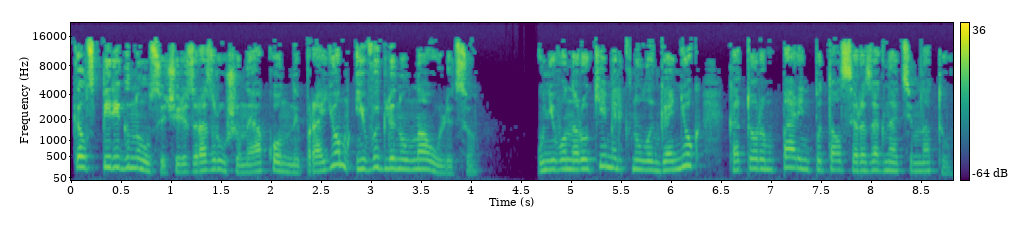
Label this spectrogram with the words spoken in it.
Кэлс перегнулся через разрушенный оконный проем и выглянул на улицу. У него на руке мелькнул огонек, которым парень пытался разогнать темноту.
